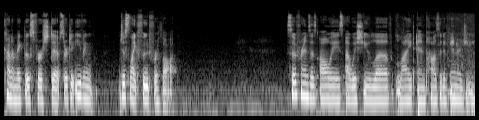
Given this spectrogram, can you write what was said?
kind of make those first steps or to even just like food for thought so, friends, as always, I wish you love, light, and positive energy.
